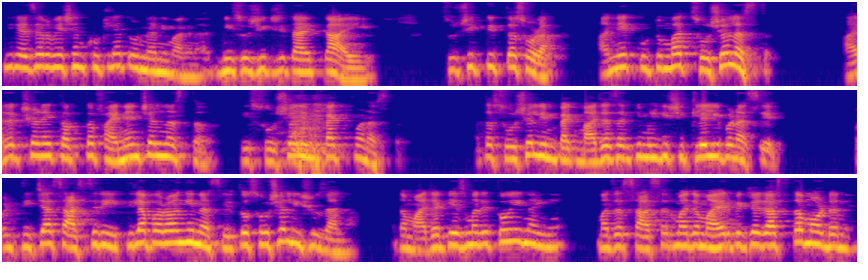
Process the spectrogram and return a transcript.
मी रिझर्वेशन कुठल्या तोंडाने मागणार? मी सुशिक्षित आहेत का? आहे. सुशिक्षित तर सोडा. अनेक कुटुंबात सोशल असतं. आरक्षण हे फक्त फायनान्शियल नसतं हे सोशल इम्पॅक्ट पण असतं. आता सोशल इम्पॅक्ट माझ्यासारखी मुलगी शिकलेली पण असेल पण तिच्या सासरी तिला परवानगी नसेल तो सोशल इश्यू झाला. आता माझ्या केसमध्ये तोही नाही आहे माझा सासर माझ्या माहेरपेक्षा जास्त मॉडर्न आहे.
